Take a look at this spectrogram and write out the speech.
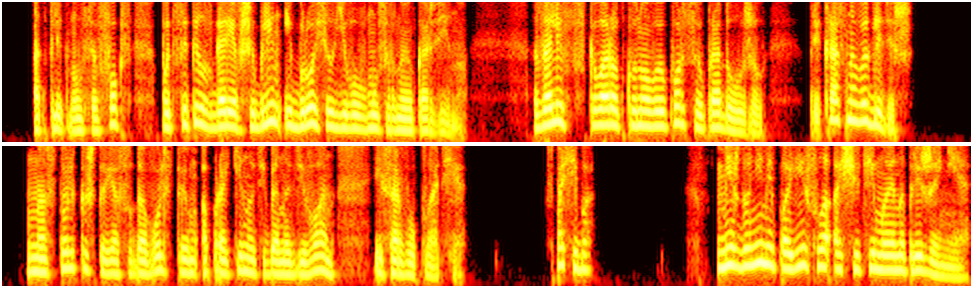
— откликнулся Фокс, подцепил сгоревший блин и бросил его в мусорную корзину. Залив в сковородку новую порцию, продолжил. «Прекрасно выглядишь. Настолько, что я с удовольствием опрокину тебя на диван и сорву платье. Спасибо». Между ними повисло ощутимое напряжение,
